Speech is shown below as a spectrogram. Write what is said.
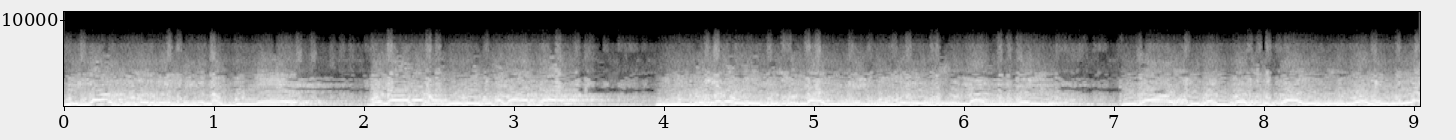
எல்லா தூதர்களையும் நீங்க நம்புங்க. வலாச கூலு சலாசா. மூன்று கடவுள் என்று சொல்லாதீர்கள். மூவர் என்று சொல்லாதீர்கள். பிதா சிவன் பரிசுத்தாய் என்று சொல்லுவாங்க இல்லையா?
